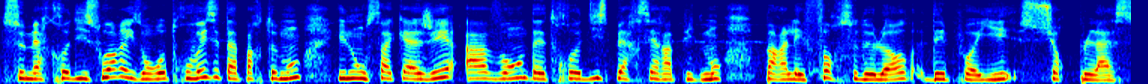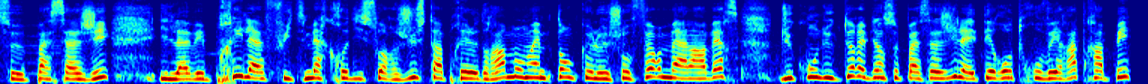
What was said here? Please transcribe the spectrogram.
ce mercredi soir. Ils ont retrouvé cet appartement, ils l'ont saccagé avant d'être dispersés rapidement par les forces de l'ordre sur place. Ce passager, il avait pris la fuite mercredi soir juste après le drame en même temps que le chauffeur, mais à l'inverse du conducteur, eh ce passager, a été retrouvé rattrapé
